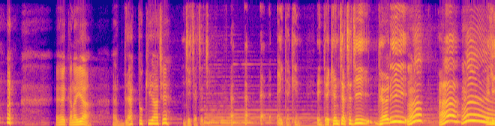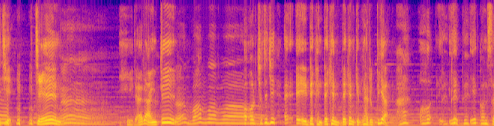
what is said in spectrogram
এ কানাইয়া দেখ তো কি আছে। জি চাচাজি এই দেখেন এই দেখেন চাচাজি ঘড়ি। হ্যাঁ? হ্যাঁ? এই লিজিয়ে চেন। हीरार आंटी বাহ বাহ বাহ और चाचा जी ए, ए, देखें देखें देखें कितना रुपया और ये ये कौन सा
